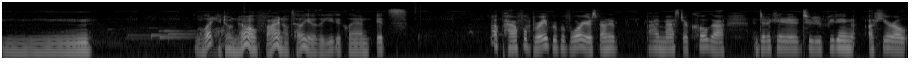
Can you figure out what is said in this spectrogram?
Mm. What? You don't know? Fine, I'll tell you. The Yiga clan. It's a powerful, brave group of warriors founded by Master Kohga and dedicated to defeating a hero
